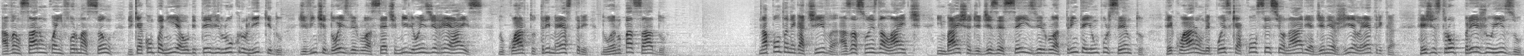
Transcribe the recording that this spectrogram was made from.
avançaram com a informação de que a companhia obteve lucro líquido de 22,7 milhões de reais no quarto trimestre do ano passado. Na ponta negativa, as ações da Light em baixa de 16,31%, recuaram depois que a concessionária de energia elétrica registrou prejuízo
